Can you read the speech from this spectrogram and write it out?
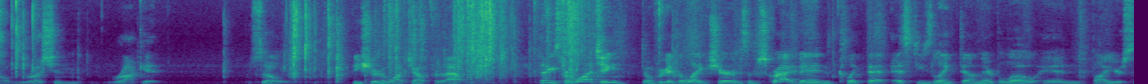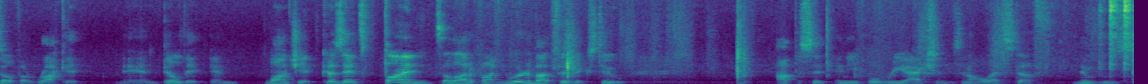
a Russian rocket. So be sure to watch out for that one. Thanks for watching. Don't forget to like, share, and subscribe, and click that Estes link down there below and buy yourself a rocket and build it and launch it because it's fun. It's a lot of fun. You learn about physics too. Opposite and equal reactions and all that stuff. Newton's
